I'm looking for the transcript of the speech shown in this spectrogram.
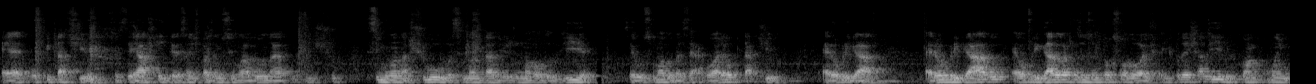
É optativo. Se você acha que é interessante fazer um simulador na, de simulando a chuva, simulando estar dirigindo uma rodovia, você usa o simulador, mas agora é optativo. Era obrigado. Era obrigado, é obrigado agora a fazer o exame toxicológico. A gente pode deixar livre, com uma, uma,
